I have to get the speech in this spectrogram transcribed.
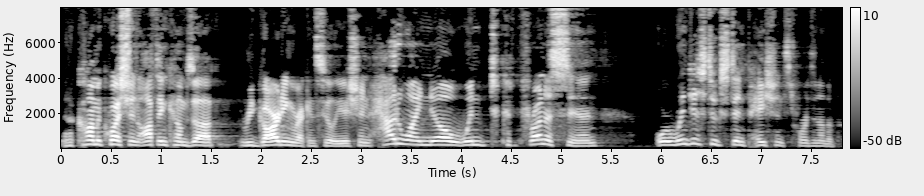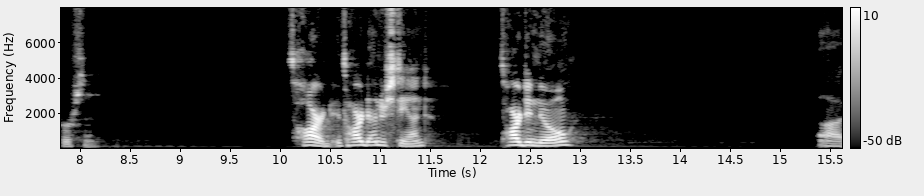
And a common question often comes up regarding reconciliation how do I know when to confront a sin or when just to extend patience towards another person? It's hard. It's hard to understand, it's hard to know. Uh,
